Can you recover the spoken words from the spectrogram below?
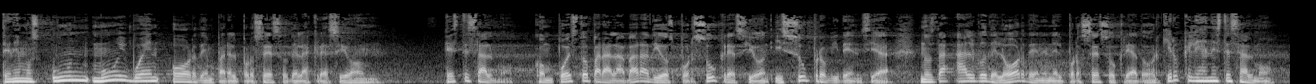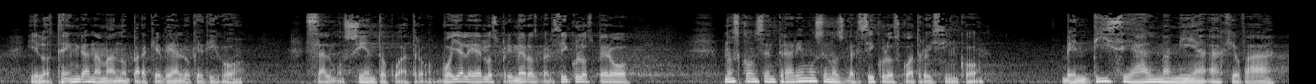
Tenemos un muy buen orden para el proceso de la creación. Este salmo, compuesto para alabar a Dios por su creación y su providencia, nos da algo del orden en el proceso creador. Quiero que lean este salmo y lo tengan a mano para que vean lo que digo. Salmo 104. Voy a leer los primeros versículos, pero nos concentraremos en los versículos 4 y 5. Bendice alma mía a Jehová.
